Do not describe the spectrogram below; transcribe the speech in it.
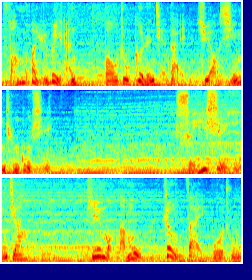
防患于未然，保住个人钱袋需要形成共识。谁是赢家？天网栏目正在播出。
